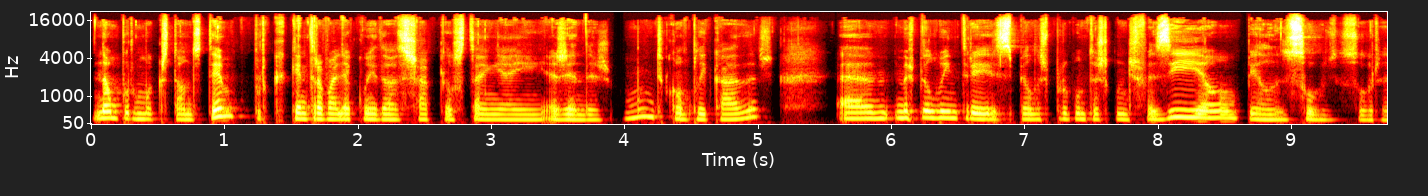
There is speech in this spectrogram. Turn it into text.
não por uma questão de tempo, porque quem trabalha com idosos sabe que eles têm agendas muito complicadas, mas pelo interesse, pelas perguntas que nos faziam, pelo, sobre, sobre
